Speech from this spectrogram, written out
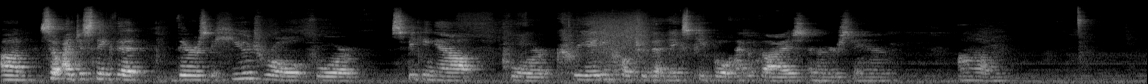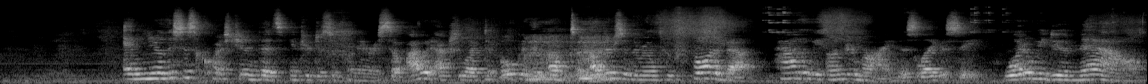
um, so I just think that there's a huge role for speaking out, for creating culture that makes people empathize and understand. Um, and you know, this is a question that's interdisciplinary, so I would actually like to open it up to others in the room who've thought about how do we undermine this legacy? What do we do now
